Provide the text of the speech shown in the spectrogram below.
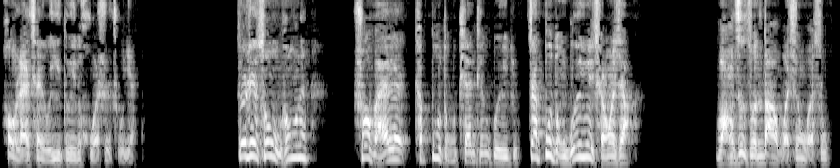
后来才有一堆的祸事出现。就这孙悟空呢，说白了他不懂天庭规矩，在不懂规矩情况下，妄自尊大，我行我素，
